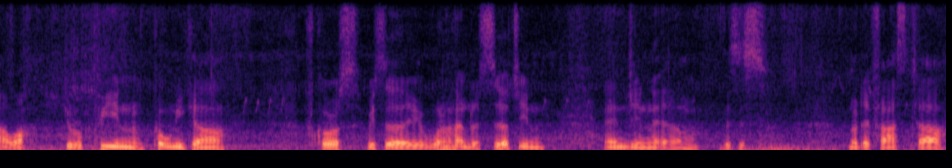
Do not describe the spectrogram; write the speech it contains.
our European pony car of course with a 113 engine. Um, this is not a fast car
